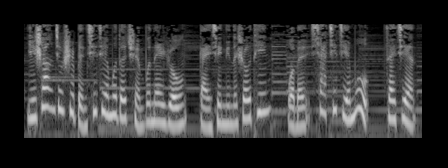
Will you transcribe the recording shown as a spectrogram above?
以上就是本期节目的全部内容，感谢您的收听，我们下期节目再见。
